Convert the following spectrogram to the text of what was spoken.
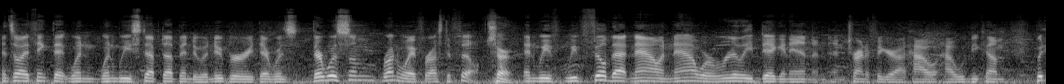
And so I think that when when we stepped up into a new brewery, there was there was some runway for us to fill. Sure. And we've we've filled that now, and now we're really digging in and, and trying to figure out how, how we become. But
